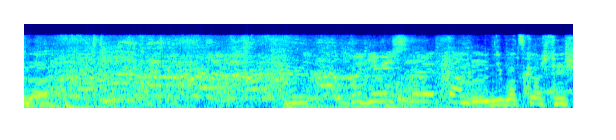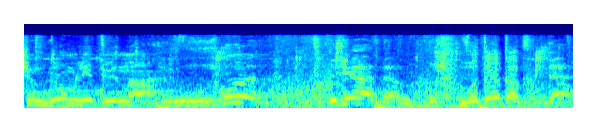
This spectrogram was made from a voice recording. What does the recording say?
Да. Поднимись наверх там. Э, Не подскажете, ищем дом Литвина. Вот, рядом. Вот этот? Да.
